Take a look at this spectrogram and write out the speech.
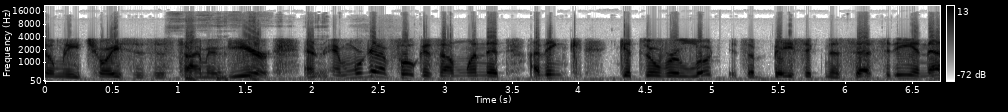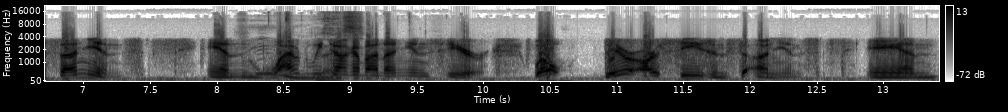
so many choices this time of year, and and we're going to focus on one that I think gets overlooked. It's a basic necessity, and that's onions. And why would we nice. talk about onions here? Well, there are seasons to onions. And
